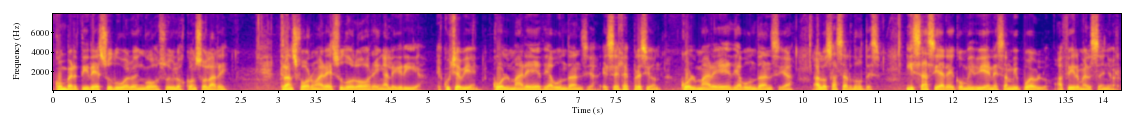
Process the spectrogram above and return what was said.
Convertiré su duelo en gozo y los consolaré. Transformaré su dolor en alegría. Escuche bien, colmaré de abundancia, esa es la expresión, colmaré de abundancia a los sacerdotes y saciaré con mis bienes a mi pueblo, afirma el Señor.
